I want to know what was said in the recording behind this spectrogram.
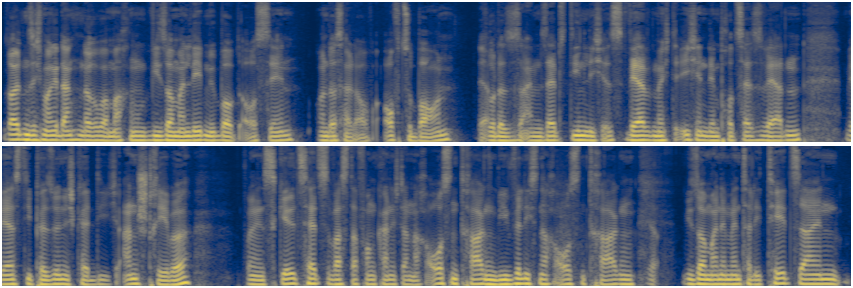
sollten sich mal Gedanken darüber machen, wie soll mein Leben überhaupt aussehen und das halt auch aufzubauen, Ja. so dass es einem selbst dienlich ist. Wer möchte ich in dem Prozess werden? Wer ist die Persönlichkeit, die ich anstrebe? Von den Skillsets, was davon kann ich dann nach außen tragen, wie will ich es nach außen tragen, Ja. wie soll meine Mentalität sein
